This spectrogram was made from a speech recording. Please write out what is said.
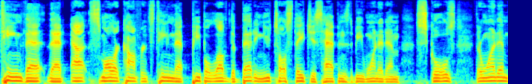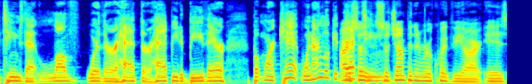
team that that uh, smaller conference team that people love the betting. Utah State just happens to be one of them schools. They're one of them teams that love where they're at. They're happy to be there. But Marquette, when I look at All that right, so, team, so jumping in real quick, VR is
